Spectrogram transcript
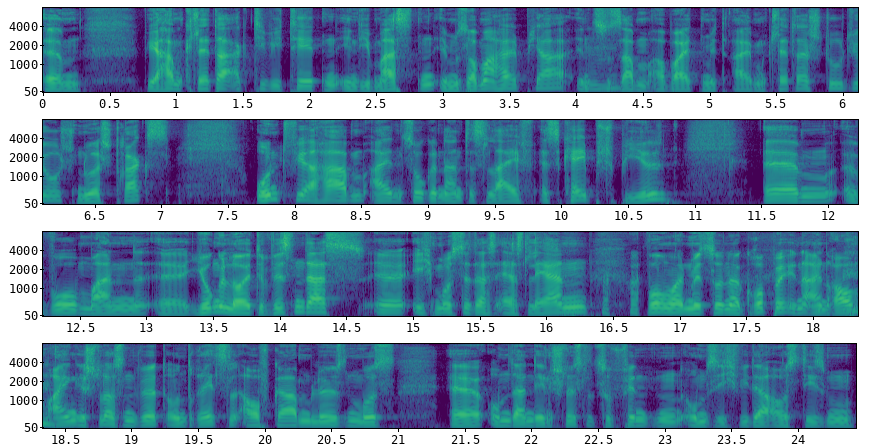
Ähm, wir haben Kletteraktivitäten in die Masten im Sommerhalbjahr in mhm. Zusammenarbeit mit einem Kletterstudio, Schnurstracks. Und wir haben ein sogenanntes Live-Escape-Spiel. Ähm, wo man, äh, junge Leute wissen das, äh, ich musste das erst lernen, wo man mit so einer Gruppe in einen Raum eingeschlossen wird und Rätselaufgaben lösen muss, äh, um dann den Schlüssel zu finden, um sich wieder aus diesem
